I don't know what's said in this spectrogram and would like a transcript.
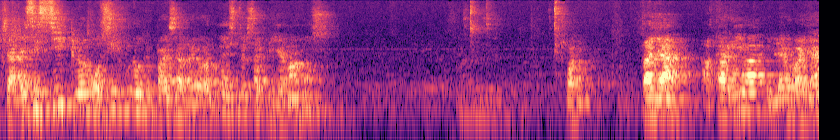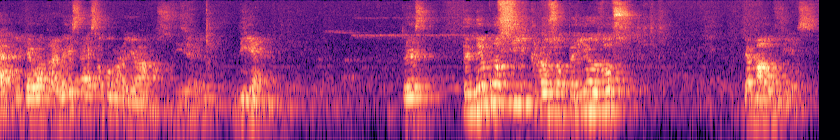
O sea, ese ciclo o círculo que parece alrededor de esto es al que llamamos. Está allá, acá arriba y luego allá y luego otra vez. ¿A eso cómo lo llamamos? Día. Día. Entonces, tenemos ciclos o periodos llamados días.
